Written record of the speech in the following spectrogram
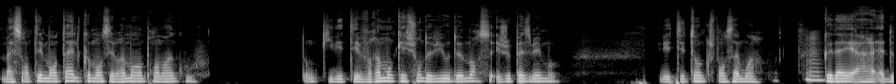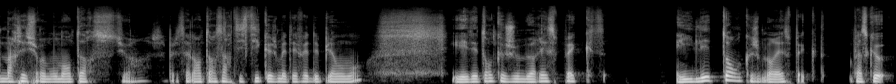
ma santé mentale commençait vraiment à en prendre un coup. Donc il était vraiment question de vie ou de mort, et je pèse mes mots. Il était temps que je pense à moi, Mm. que d'aller de marcher sur mon entorse, tu vois. J'appelle ça l'entorse artistique que je m'étais faite depuis un moment. Il était temps que je me respecte, et il est temps que je me respecte. Parce que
